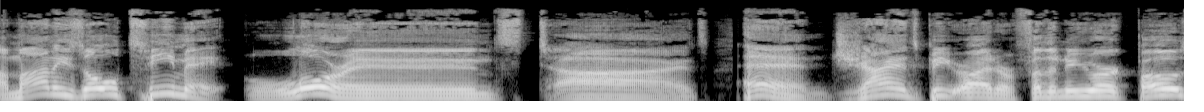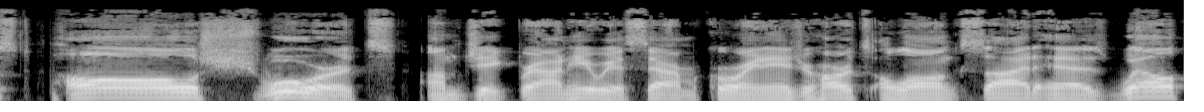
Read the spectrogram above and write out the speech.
Amani's old teammate, Lawrence Tynes, and Giants beat writer for the New York Post, Paul Schwartz. I'm Jake Brown here. We have Sarah McCrory and Andrew Hartz alongside as well.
